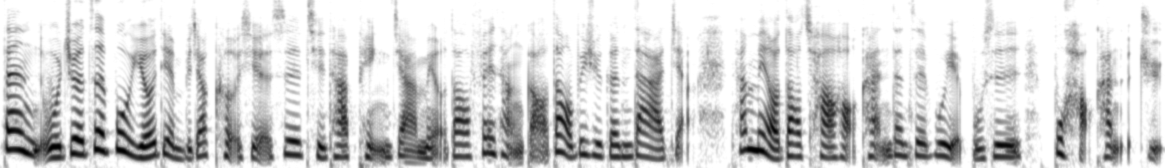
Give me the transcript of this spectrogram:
但我觉得这部有点比较可惜的是，其他评价没有到非常高。但我必须跟大家讲，它没有到超好看，但这部也不是不好看的剧。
